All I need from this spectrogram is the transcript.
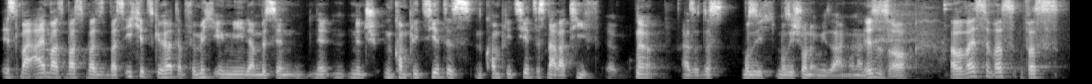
ist bei allem, was, was, was, was ich jetzt gehört habe, für mich irgendwie da ein bisschen ne, ne, ein kompliziertes, ein kompliziertes Narrativ. Ja. Also das muss ich, muss ich schon irgendwie sagen. ist es auch. Aber weißt du, was, was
